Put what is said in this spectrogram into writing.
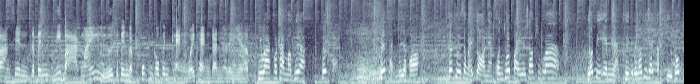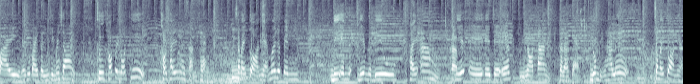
บ้าง เช่น จะเป็นวิบากไหมหรือจะเป็นแบบพวกที่เขาเป็นแข่งไว้แข่งกันอะไรเงี้ยครับพี่ว่าเขาทำมาเพื่อเพื่อแข่งอืมเพื่อแข่งโดยเฉพาะ ก็คือสมัยก่อนเนี่ยคนทั่วไปจะชอบคิดว่ารถ BM เนี่ยคือจะเป็นรถที่ใช้ขับขี่ทั่วไปอะไรทั่วไปแต่จริงๆไม่ใช่ คือเขาเป็นรถที่เขาใช้ในสนามแข่งอืม สมัยก่อนเนี่ยเมื่อจะเป็น BM BMW ไทอัมครับ BSA AJS หรือนอตันก็แล้วแต่รวมถึงฮาร์เลย์อืมสมัยก่อนเนี่ย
